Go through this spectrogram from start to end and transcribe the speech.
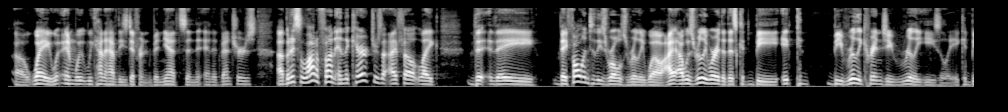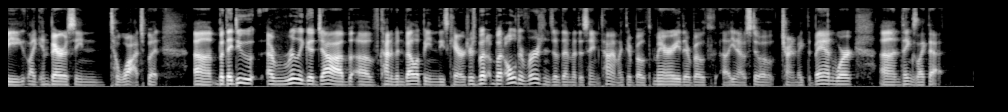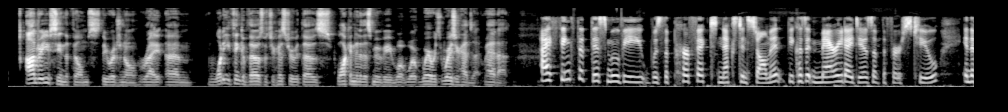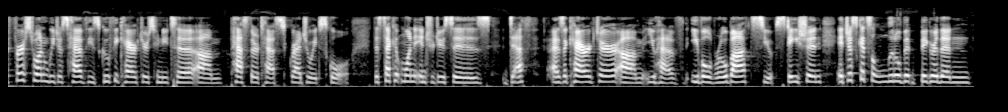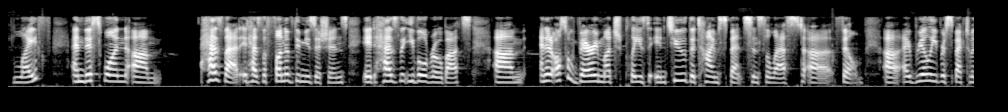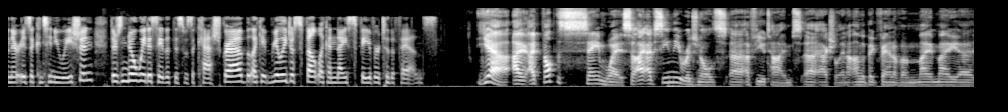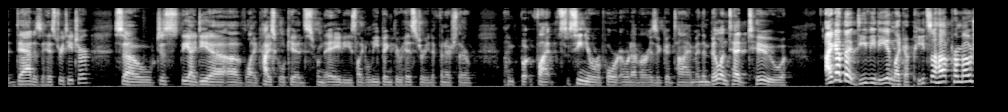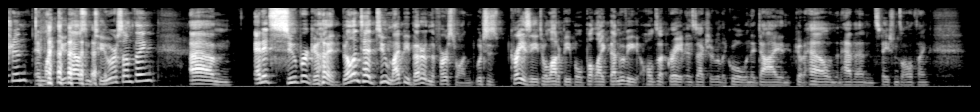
uh, way. And we, we kind of have these different vignettes and, and adventures, uh, but it's a lot of fun. And the characters, I felt like the, they they fall into these roles really well. I, I was really worried that this could be it could be really cringy really easily. It could be like embarrassing to watch, but uh, but they do a really good job of kind of enveloping these characters, but but older versions of them at the same time. Like they're both married, they're both uh, you know still trying to make the band work uh, and things like that. Andre, you've seen the films, the original, right? Um, what do you think of those? What's your history with those? Walking into this movie, what, where, where was, where's your head's at, head at? I think that this movie was the perfect next installment because it married ideas of the first two. In the first one, we just have these goofy characters who need to um, pass their test, graduate school. The second one introduces death as a character. Um, you have evil robots, you have Station. It just gets a little bit bigger than life. And this one um, has that. It has the fun of the musicians. It has the evil robots. Um, and it also very much plays into the time spent since the last uh, film. Uh, I really respect when there is a continuation. There's no way to say that this was a cash grab. Like, it really just felt like a nice favor to the fans. Yeah, I, I felt the same way. So I, I've seen the originals uh, a few times, uh, actually, and I'm a big fan of them. My my uh, dad is a history teacher, so just the idea of like high school kids from the '80s like leaping through history to finish their senior report or whatever is a good time. And then Bill and Ted Two, I got that DVD in like a Pizza Hut promotion in like 2002 or something. Um, and it's super good. Bill and Ted 2 might be better than the first one, which is crazy to a lot of people, but like that movie holds up great and it's actually really cool when they die and go to hell and then heaven and stations the whole thing.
